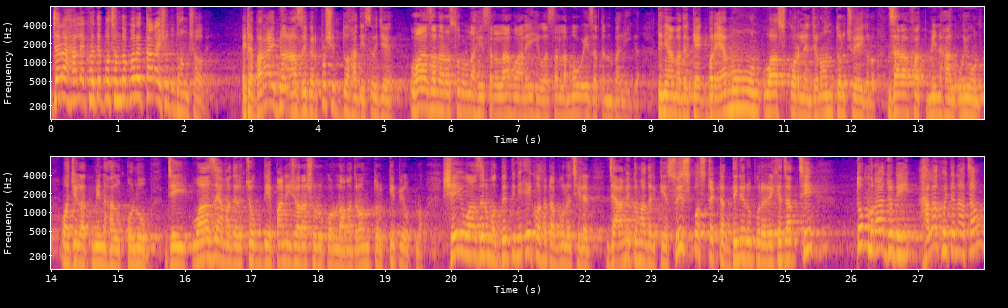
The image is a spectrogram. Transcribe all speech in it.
যারা হালেক হতে পছন্দ করে, তারাই শুধু ধ্বংস হবে। এটা বারা আজিবের প্রসিদ্ধ হাদিস, ওই যে ওয়াজানা রসুল্লাহ সাল্লাহ আলহি ওয়াসাল্লাম বালিগা। তিনি আমাদেরকে একবার এমন ওয়াজ করলেন যেন অন্তর ছুঁয়ে গেল। জারাফাত মিনহাল উয়ুন, ওয়াজিলাত মিনহাল কলুব। যেই ওয়াজে আমাদের চোখ দিয়ে পানি ঝরা শুরু করল, আমাদের অন্তর কেঁপে উঠল। সেই ওয়াজের মধ্যে তিনি এই কথাটা বলেছিলেন যে, আমি তোমাদেরকে সুস্পষ্ট একটা দিনের উপরে রেখে যাচ্ছি। তোমরা যদি হালাক হইতে না চাও,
